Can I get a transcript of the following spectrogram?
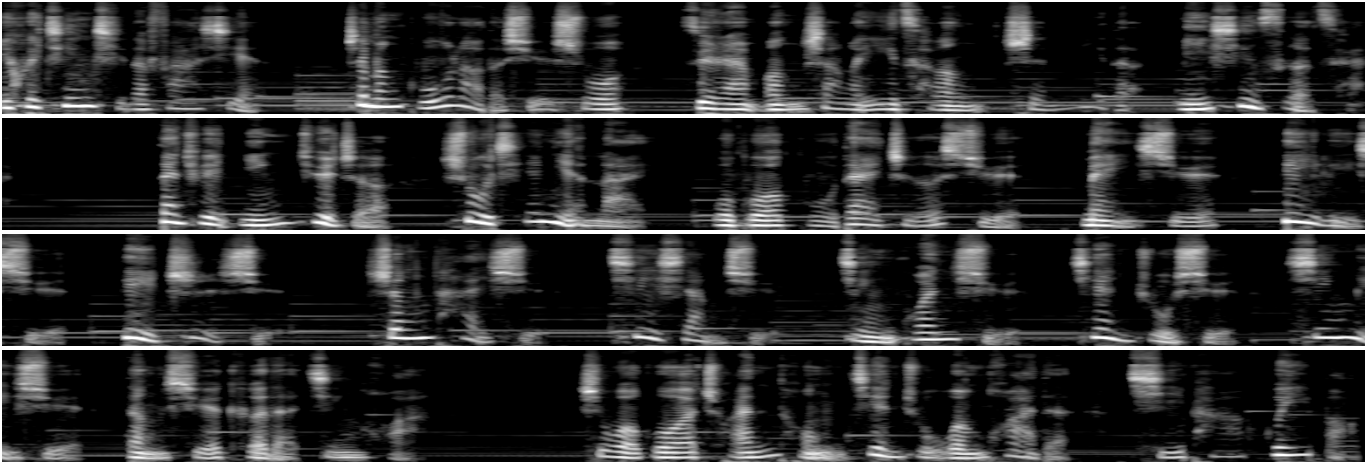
你会惊奇地发现，这门古老的学说。虽然蒙上了一层神秘的迷信色彩，但却凝聚着数千年来我国古代哲学、美学、地理学、地质学、生态学、气象学、景观学、建筑学、心理学等学科的精华，是我国传统建筑文化的奇葩瑰宝，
